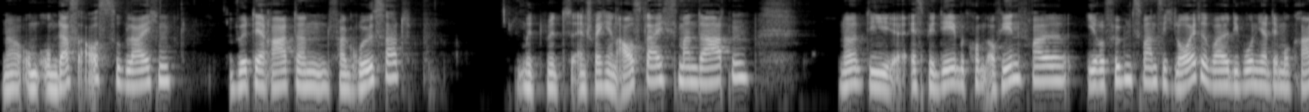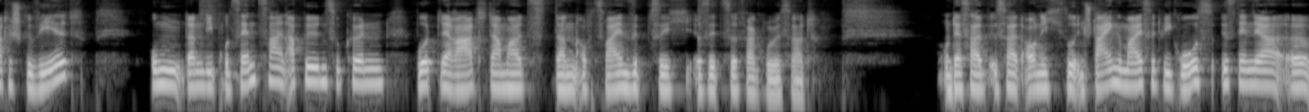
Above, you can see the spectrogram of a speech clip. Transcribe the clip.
Na, um, um das auszugleichen, wird der Rat dann vergrößert mit, mit entsprechenden Ausgleichsmandaten. Ne, die SPD bekommt auf jeden Fall ihre 25 Leute, weil die wurden ja demokratisch gewählt. Um dann die Prozentzahlen abbilden zu können, wurde der Rat damals dann auf 72 Sitze vergrößert. Und deshalb ist halt auch nicht so in Stein gemeißelt, wie groß ist denn der äh,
